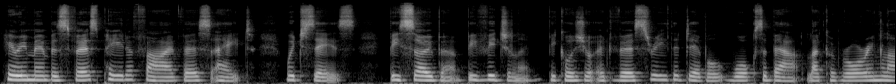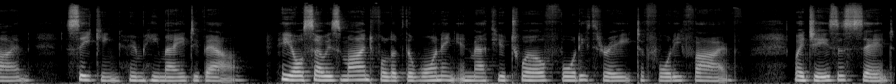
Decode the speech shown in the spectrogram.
He remembers 1 Peter 5, verse 8, which says, Be sober, be vigilant, because your adversary the devil walks about like a roaring lion, seeking whom he may devour. He also is mindful of the warning in Matthew 12:43 to 45, where Jesus said,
